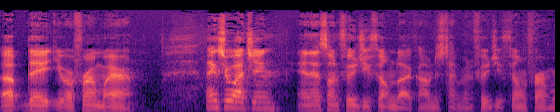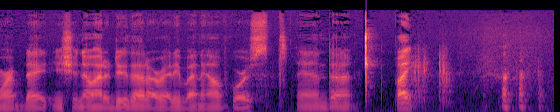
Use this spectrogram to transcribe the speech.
Update your firmware. Thanks for watching, and that's on Fujifilm.com. Just type in Fujifilm firmware update. You should know how to do that already by now, of course. And uh, bye. ハハハ。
